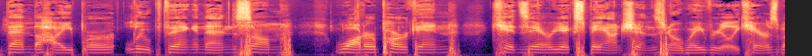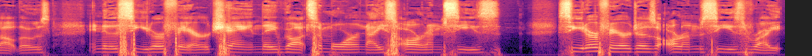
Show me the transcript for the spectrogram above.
then the Hyper Loop thing, and then some water park and kids area expansions. Nobody really cares about those. Into the Cedar Fair chain, they've got some more nice RMCs. Cedar Fair does RMCs right.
